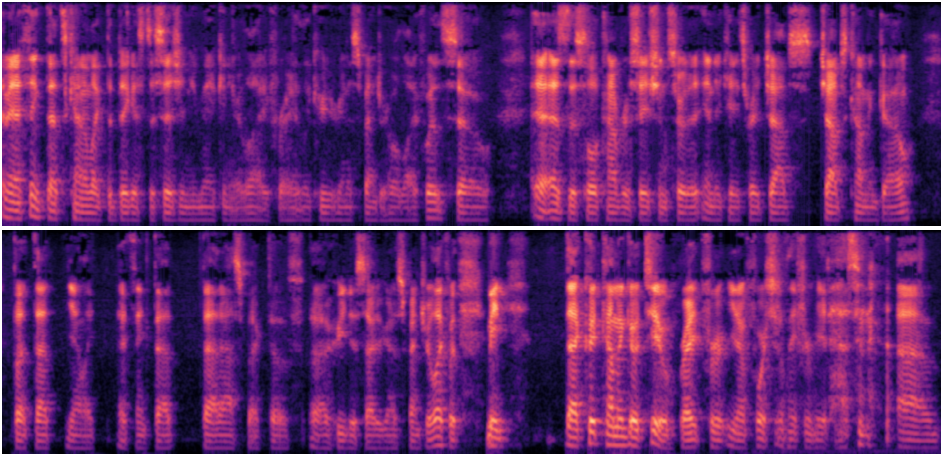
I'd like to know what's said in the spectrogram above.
I mean, I think that's kind of like the biggest decision you make in your life, right? Like who you're going to spend your whole life with. So, as this whole conversation sort of indicates, right? Jobs, jobs come and go, but that, you know, like I think that that aspect of uh, who you decide you're going to spend your life with. I mean, that could come and go too, right? For you know, fortunately for me, it hasn't. Um,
